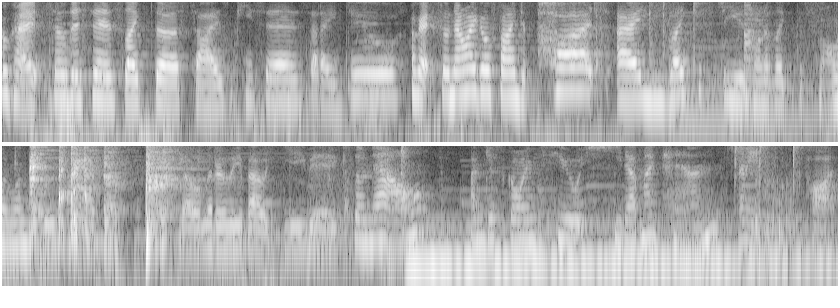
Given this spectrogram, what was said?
Okay, so this is like the size pieces that I do. Okay, so now I go find a pot. I like just to use one of like the smaller ones that we have. So literally about yay big. So now I'm just going to heat up my pan, I mean pot.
